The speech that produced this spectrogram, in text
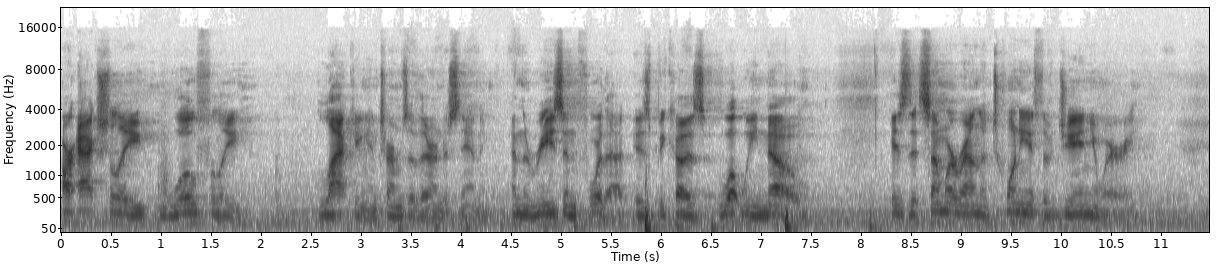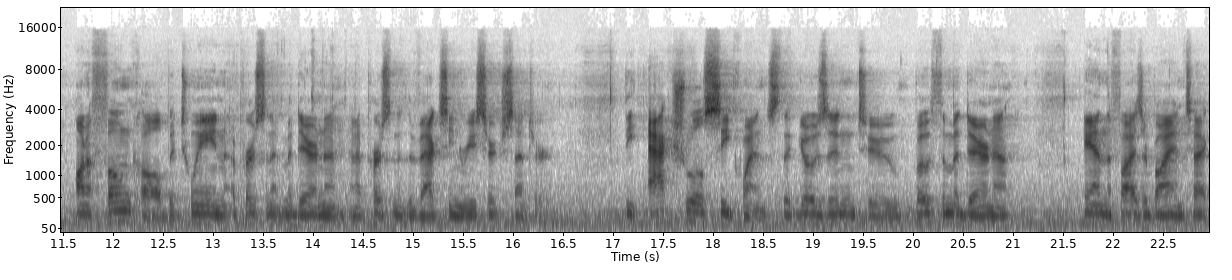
are actually woefully lacking in terms of their understanding. And the reason for that is because what we know is that somewhere around the 20th of January, on a phone call between a person at Moderna and a person at the Vaccine Research Center, the actual sequence that goes into both the Moderna and the Pfizer BioNTech,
